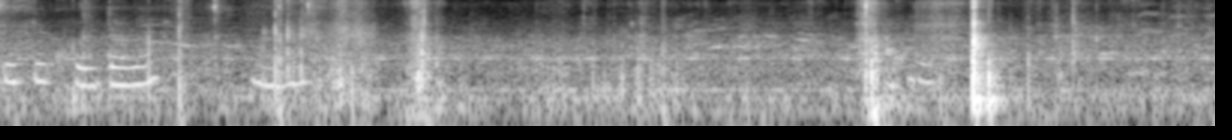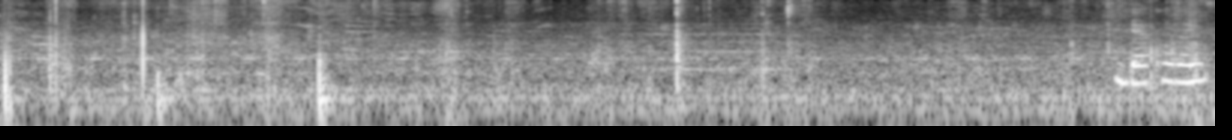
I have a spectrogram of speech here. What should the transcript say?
থেকে খুলতে হবে। দেখো গাইজ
